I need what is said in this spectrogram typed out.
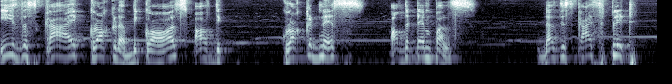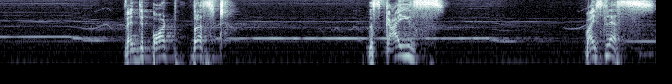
is the sky crooked because of the crookedness of the temples? Does the sky split when the pot burst? The sky is voiceless.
